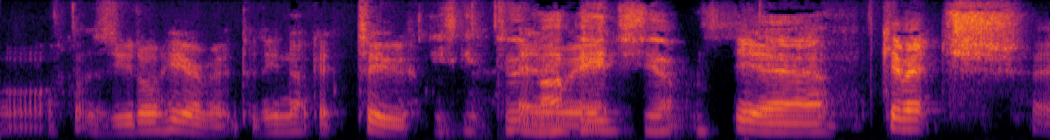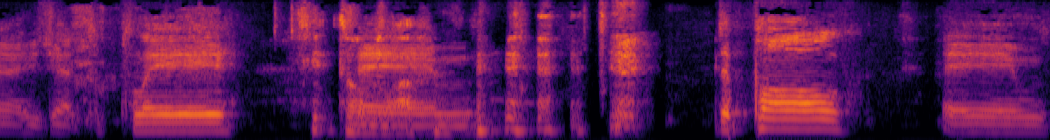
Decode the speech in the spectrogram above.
oh, I've got zero here, but did he not get two? He's got two anyway, page, yeah. Yeah. Kimmich, uh, who's yet to play. um, De Paul, um,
